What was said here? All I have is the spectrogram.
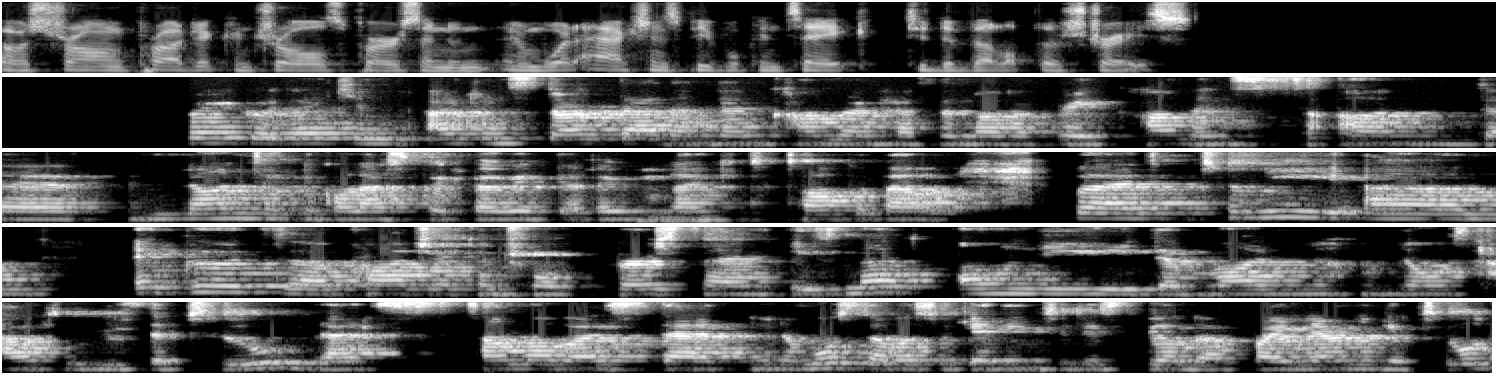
of a strong project controls person and, and what actions people can take to develop those traits. Very good. I can I can start that, and then Kamran has a lot of great comments on the non-technical aspect of it that I would mm-hmm. like to talk about. But to me, um, a good uh, project control person is not only the one who knows how to use the tool. That's some of us that, you know, most of us who get into this field of by learning a tool,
